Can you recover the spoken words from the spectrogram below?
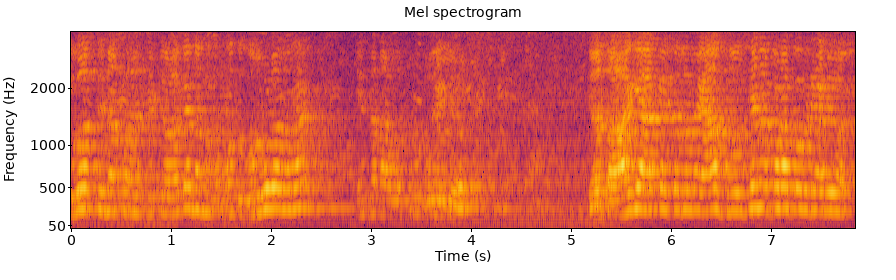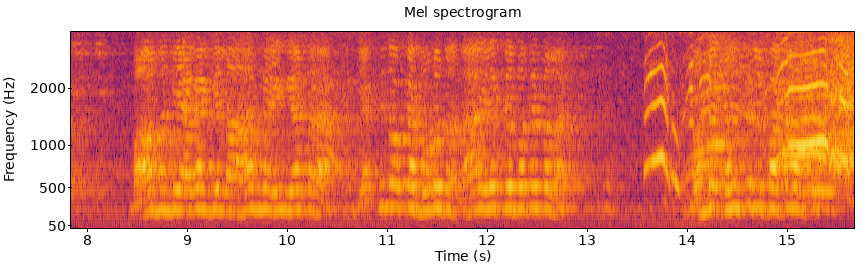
ಇವತ್ತಿನ ಪರಿಸ್ಥಿತಿ ಒಳಗೆ ನಮಗೆ ಮುಂದೆ ಗುರುಗಳು ಅದರ. ಇಂದ ನಾವು ಇಟ್ಟಿರೋದು ಇವತ್ತು ಹಾಗೆ ಆಕೈತಂದ್ರೆ ಯಾವ ಸಂಶಯನ ಪಡಕ್ ಹೋಗ್ಬಿಡಿ ಯಾರು ಇವತ್ತು ಭಾಳ ಮಂದಿ ಆಗಂಗಿಲ್ಲ. ಹಂಗ ಹಿಂಗ ಹೇಳ್ತಾರ. ಎಷ್ಟಿನ ಹೋಗ್ತಾರ ನೋಡೋದು? ನಾಳೆ ಎಲೆಕ್ಷನ್ ಬರ್ತೈತಲ್ಲ. 我们的公司里发到。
